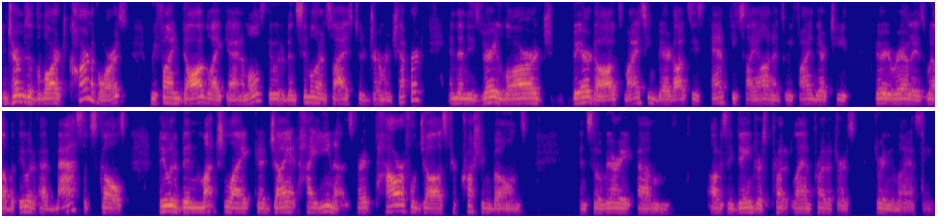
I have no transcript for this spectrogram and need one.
In terms of the large carnivores, we find dog-like animals. They would have been similar in size to a German Shepherd. And then these very large bear dogs, Miocene bear dogs, these amphicyonids, we find their teeth very rarely as well, but they would have had massive skulls. They would have been much like uh, giant hyenas, very powerful jaws for crushing bones. And so very um, obviously dangerous land predators during the Miocene.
